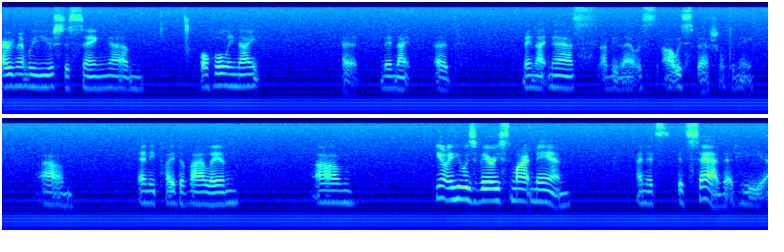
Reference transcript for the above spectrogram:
I remember he used to sing um, "O Holy Night" at midnight at midnight mass. I mean, that was always special to me. Um, and he played the violin. Um, you know, he was a very smart man, and it's it's sad that he uh,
